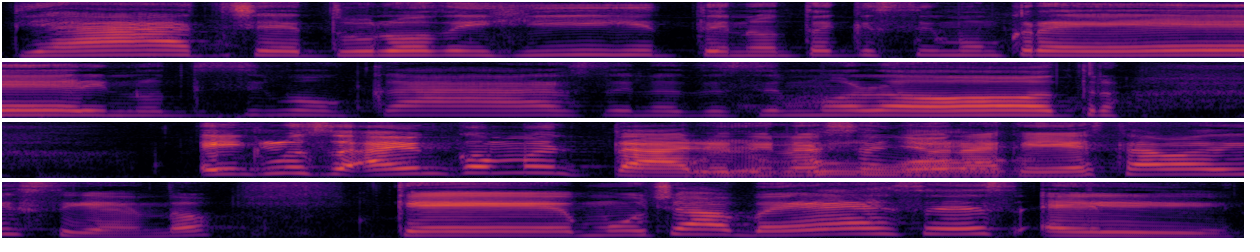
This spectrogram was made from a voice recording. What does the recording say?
Tiache, tú lo dijiste, no te quisimos creer, y no te hicimos caso, y no te hicimos lo otro. E incluso hay un comentario Oye, de una señora que ella estaba diciendo que muchas veces el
